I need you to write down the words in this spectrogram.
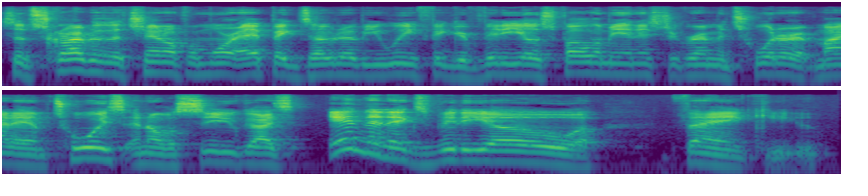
Subscribe to the channel for more epic WWE figure videos. Follow me on Instagram and Twitter at MyDamnToys, and I will see you guys in the next video. Thank you.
